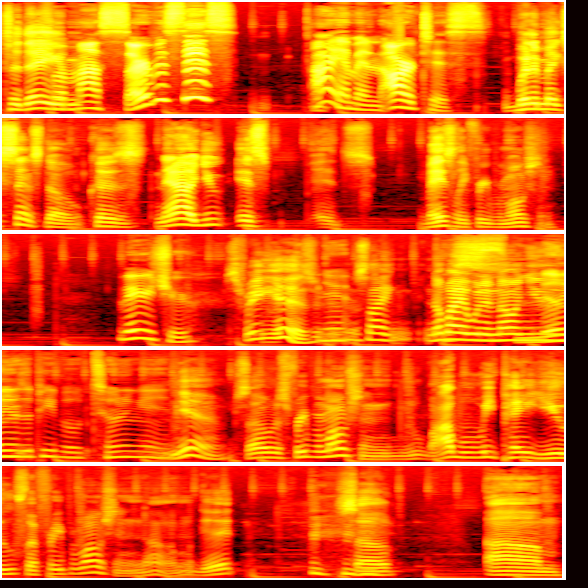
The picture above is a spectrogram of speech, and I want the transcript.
today for my services. Mm. I am an artist. but it makes sense though, because now you it's it's basically free promotion. Very true. It's free, yeah. It's, Yeah. it's like nobody would have known you. Millions of people tuning in. Yeah, so it's free promotion. Why would we pay you for free promotion? No, I'm good. so, um,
